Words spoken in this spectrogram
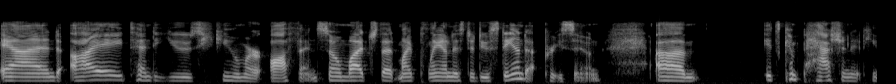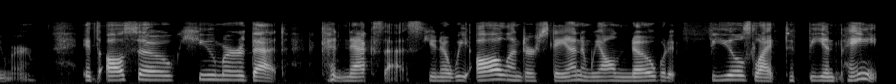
And I tend to use humor often, so much that my plan is to do stand up pretty soon. Um, it's compassionate humor. It's also humor that connects us. You know, we all understand and we all know what it feels like to be in pain.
